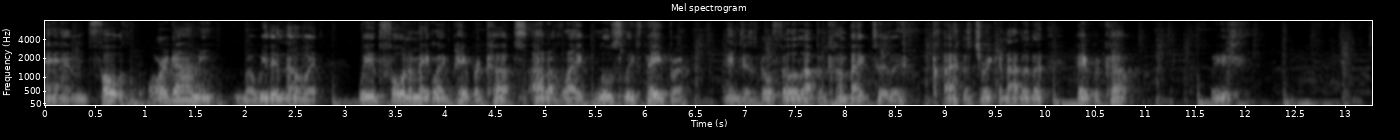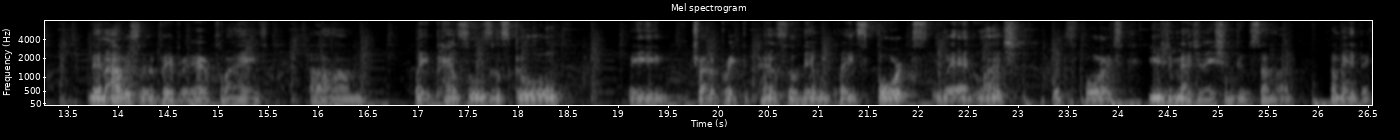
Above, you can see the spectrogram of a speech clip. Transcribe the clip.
and fold origami but we didn't know it we'd fold and make like paper cups out of like loose leaf paper and just go fill it up and come back to the class drinking out of the paper cup we then obviously the paper airplanes um, played pencils in school he tried to break the pencil. Then we played sports at lunch with sports. Use your imagination, do some uh, some anything.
